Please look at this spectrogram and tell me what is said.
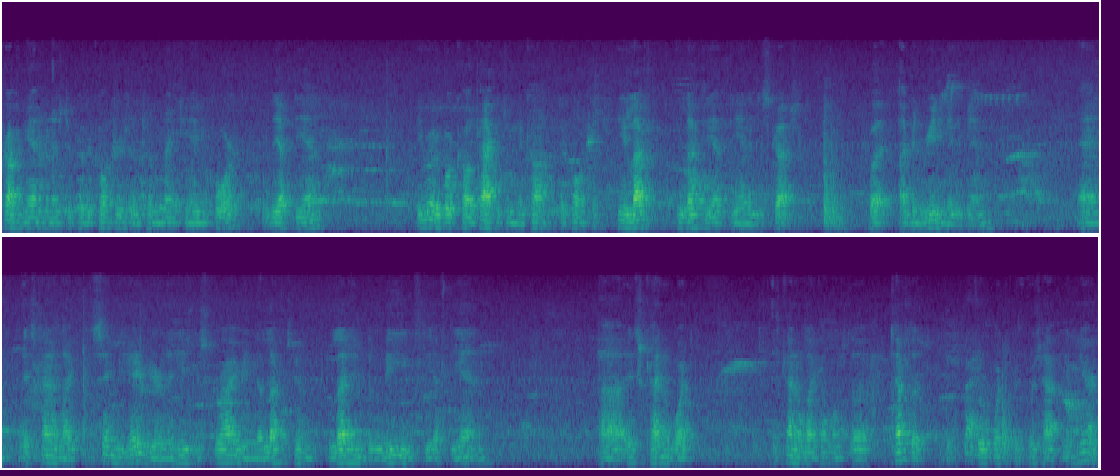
propaganda minister for the Contras until 1984, for the FDN. He wrote a book called Packaging the, Con- the Contras. He left, he left the FDN in disgust, but I've been reading it again. And it's kind of like the same behavior that he's describing that left him, led him to leave the FDN. Uh, it's kind of what, it's kind of like almost a template for what was happening here.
